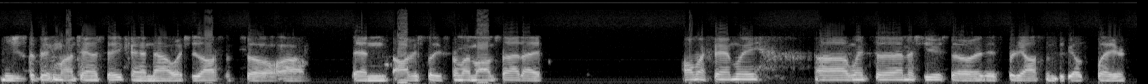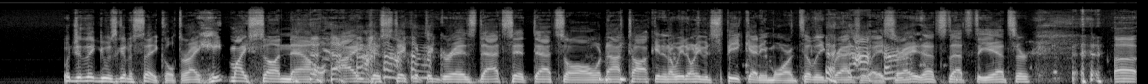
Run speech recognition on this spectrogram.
he's just a big Montana State fan now, which is awesome. So, um, and obviously from my mom's side, I all my family uh, went to MSU, so it's pretty awesome to be able to play here. What'd you think he was going to say, Colter? I hate my son now. I just stick with the Grizz. That's it. That's all. We're not talking. You know, we don't even speak anymore until he graduates. Right? That's that's the answer. Uh,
